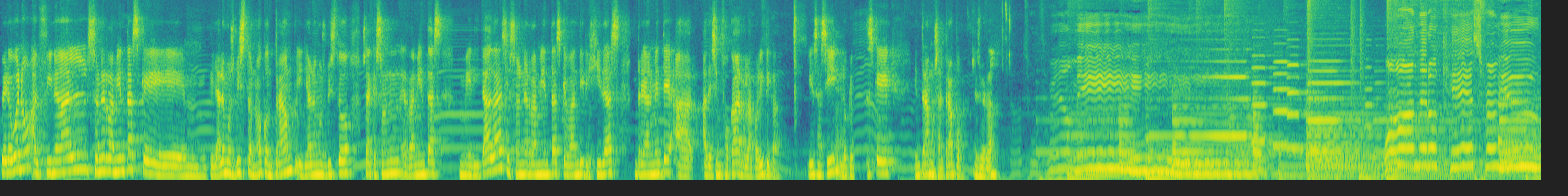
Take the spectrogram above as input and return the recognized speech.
Pero bueno, al final son herramientas que, ya lo hemos visto ¿no? con Trump y ya lo hemos visto, o sea, que son herramientas meditadas y son herramientas que van dirigidas realmente a, a desenfocar la política. Y es así, lo que pasa es que entramos al trapo, es verdad. kiss from you,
